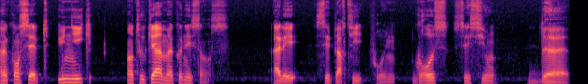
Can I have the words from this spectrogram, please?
Un concept unique, en tout cas à ma connaissance. Allez, c'est parti pour une grosse session dub.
